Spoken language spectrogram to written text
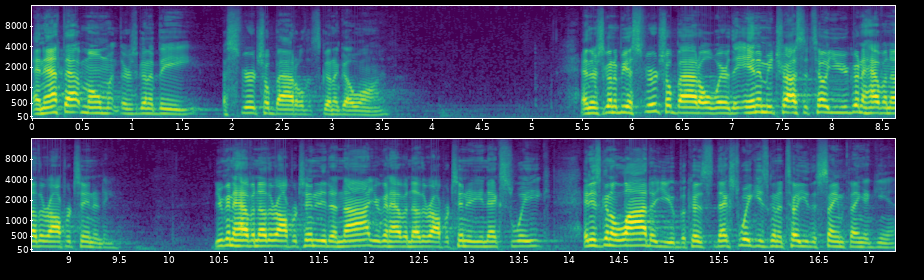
And at that moment, there's going to be a spiritual battle that's going to go on. And there's going to be a spiritual battle where the enemy tries to tell you you're going to have another opportunity. You're going to have another opportunity tonight. You're going to have another opportunity next week. And he's going to lie to you because next week he's going to tell you the same thing again.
